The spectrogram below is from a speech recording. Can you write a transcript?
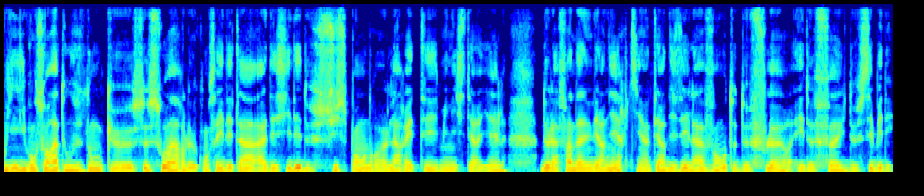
Oui, bonsoir à tous. Donc euh, ce soir, le Conseil d'État a décidé de suspendre l'arrêté ministériel de la fin d'année dernière qui interdisait la vente de fleurs et de feuilles de CBD.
